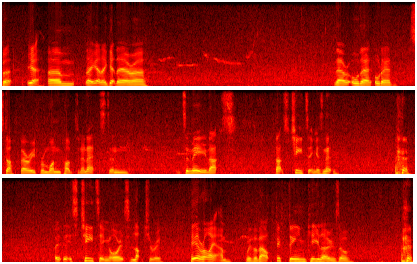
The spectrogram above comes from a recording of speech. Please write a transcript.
But yeah um they, yeah they get their uh, their all their all their stuff ferried from one pub to the next and to me that's that's cheating isn't it? It's cheating or it's luxury. Here I am with about 15 kilos of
